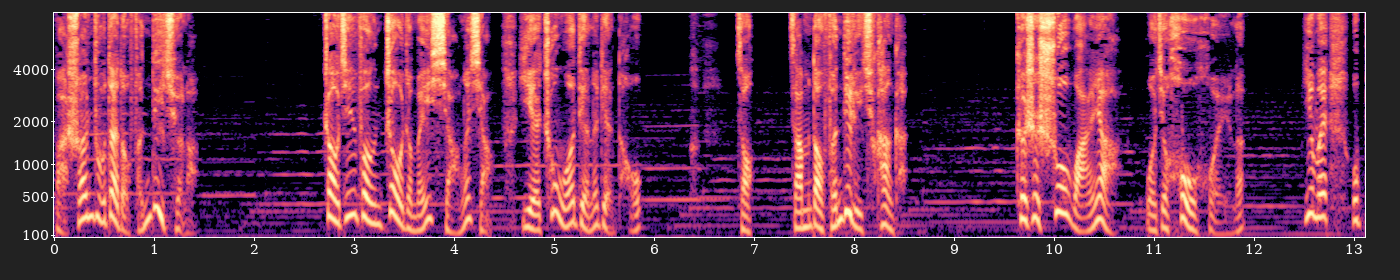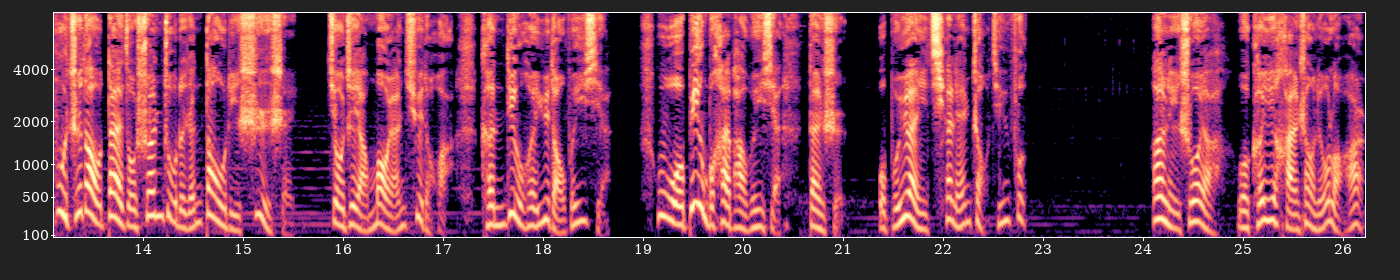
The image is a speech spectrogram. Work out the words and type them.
把栓柱带到坟地去了？”赵金凤皱着眉想了想，也冲我点了点头：“走，咱们到坟地里去看看。”可是说完呀，我就后悔了，因为我不知道带走栓柱的人到底是谁。就这样贸然去的话，肯定会遇到危险。我并不害怕危险，但是我不愿意牵连赵金凤。按理说呀，我可以喊上刘老二，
